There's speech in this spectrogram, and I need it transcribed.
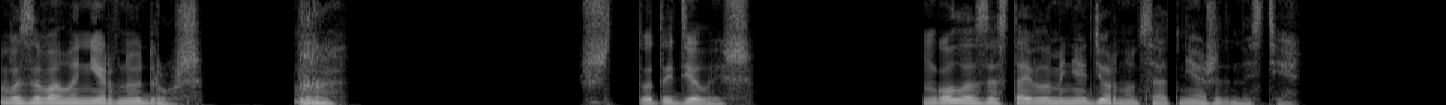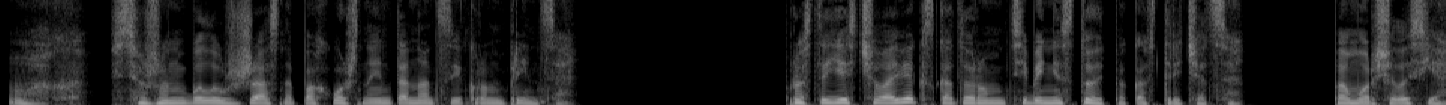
вызывала нервную дрожь. Бррр. «Что ты делаешь?» Голос заставил меня дернуться от неожиданности. Ох, все же он был ужасно похож на интонации кронпринца. Просто есть человек, с которым тебе не стоит пока встречаться. Поморщилась я.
